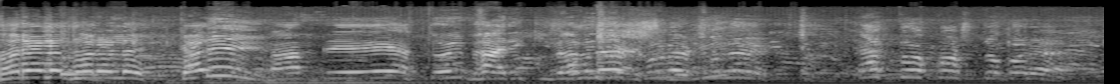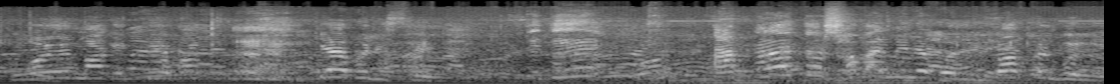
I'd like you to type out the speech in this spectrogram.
ধরে ধরে লে কারি। তুই ভারী কীভাবে শুনে এত কষ্ট করে। ওই মাকে কে বলিস দিদি আপনারা তো সবাই মিলে বললেন। কখন বললেন?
